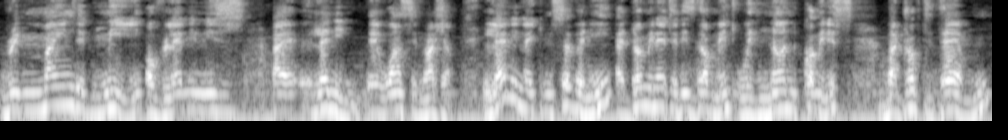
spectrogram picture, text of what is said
reminded me of Lenin's uh, Lenin uh, once in Russia. Lenin, like Museveni, uh, dominated his government with non-communists, but dropped them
